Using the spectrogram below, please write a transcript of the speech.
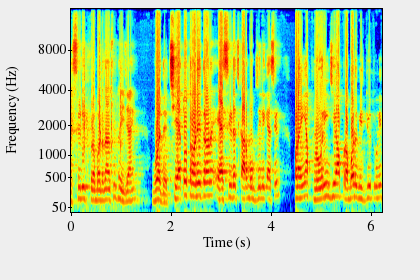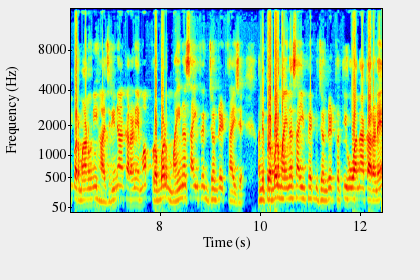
એસિડિક પ્રબળતા શું થઈ જાય? વધે. છે તો ત્રણે ત્રણ એસિડ જ કાર્બોક્સિલિક એસિડ પણ અહીંયા ફ્લોરિન જેવા પ્રબળ વિદ્યુતઋણી પરમાણુની હાજરીના કારણે એમાં પ્રબળ માઇનસ આ ઇફેક્ટ જનરેટ થાય છે. અને પ્રબળ માઇનસ આ ઇફેક્ટ જનરેટ થતી હોવાના કારણે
